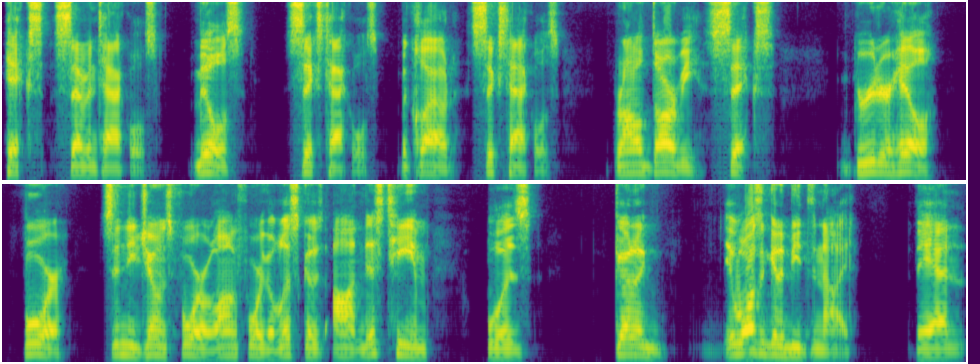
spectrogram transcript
Hicks, seven tackles. Mills, six tackles. McLeod, six tackles. Ronald Darby, six. Gruder Hill, four. Sidney Jones, four. Long four. The list goes on. This team was gonna, it wasn't gonna be denied. They had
